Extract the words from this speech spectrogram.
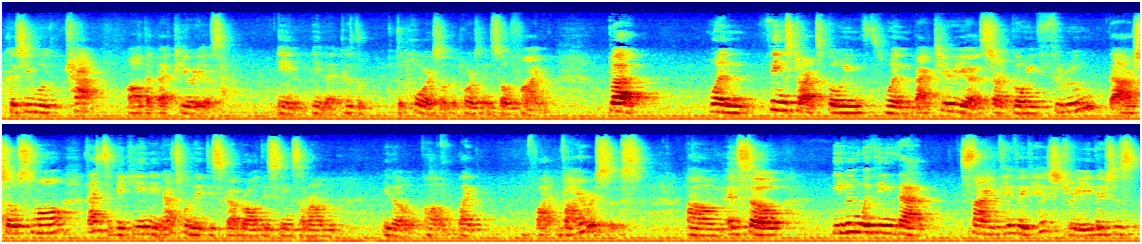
because you will trap all the bacteria in, in it, because the, the pores of the pores is so fine. But when things start going, when bacteria start going through that are so small, that's the beginning. That's when they discover all these things around, you know, um, like vi- viruses. Um, and so, even within that scientific history, there's just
